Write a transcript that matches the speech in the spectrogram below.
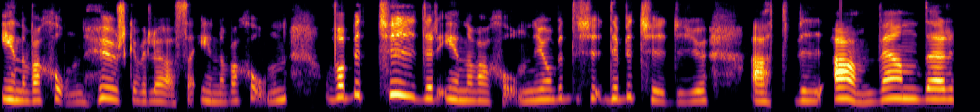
innovation. Hur ska vi lösa innovation? Och vad betyder innovation? Jo, det betyder ju att vi använder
